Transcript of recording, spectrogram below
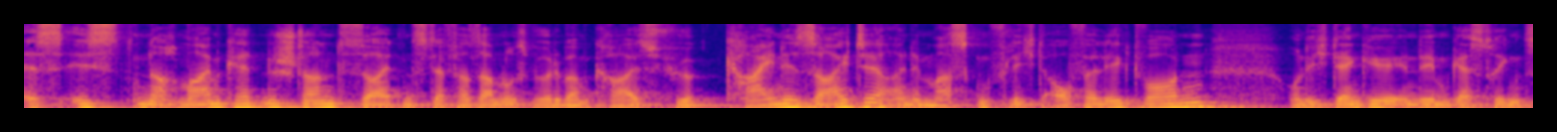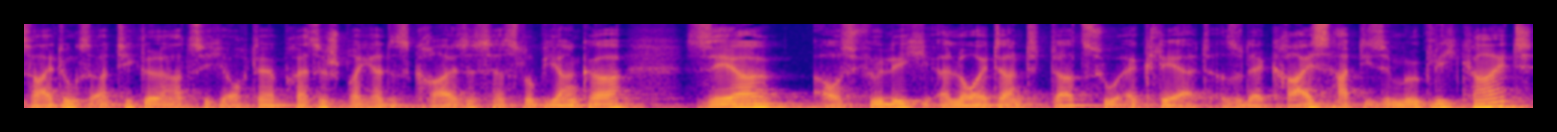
es ist nach meinem Kenntnisstand seitens der Versammlungsbehörde beim Kreis für keine Seite eine Maskenpflicht auferlegt worden. Und ich denke, in dem gestrigen Zeitungsartikel hat sich auch der Pressesprecher des Kreises, Herr Slobjanka, sehr ausführlich erläuternd dazu erklärt. Also der Kreis hat diese Möglichkeit,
